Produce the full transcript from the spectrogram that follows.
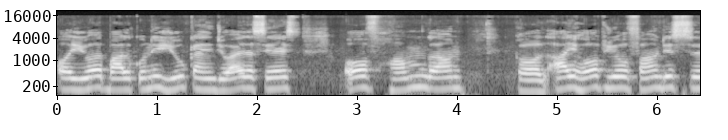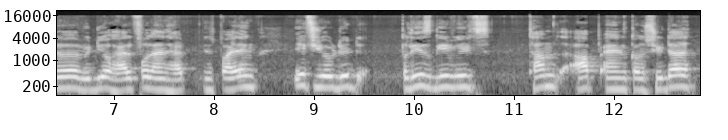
or your balcony you can enjoy the taste of homegrown corn i hope you found this uh, video helpful and inspiring. If you did please give it thumbs up and consider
